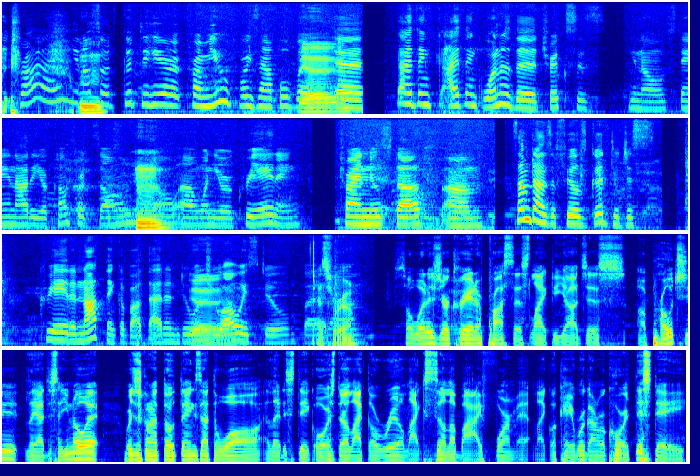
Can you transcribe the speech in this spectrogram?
we try, you know. Mhm. So it's good to hear it from you, for example. But Yeah, yeah, yeah. Uh, yeah, I think I think one of the tricks is you know staying out of your comfort zone. You Mm. know, uh, when you're creating, trying new stuff. Um, sometimes it feels good to just create and not think about that and do Yeah, what yeah, you yeah. always do. But That's real. um, So what is your creative process like? Do y'all just approach it? Like I just say, you know what? We're just gonna throw things at the wall and let it stick, or is there like a real like syllabi format? Like, okay, we're gonna record this day,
